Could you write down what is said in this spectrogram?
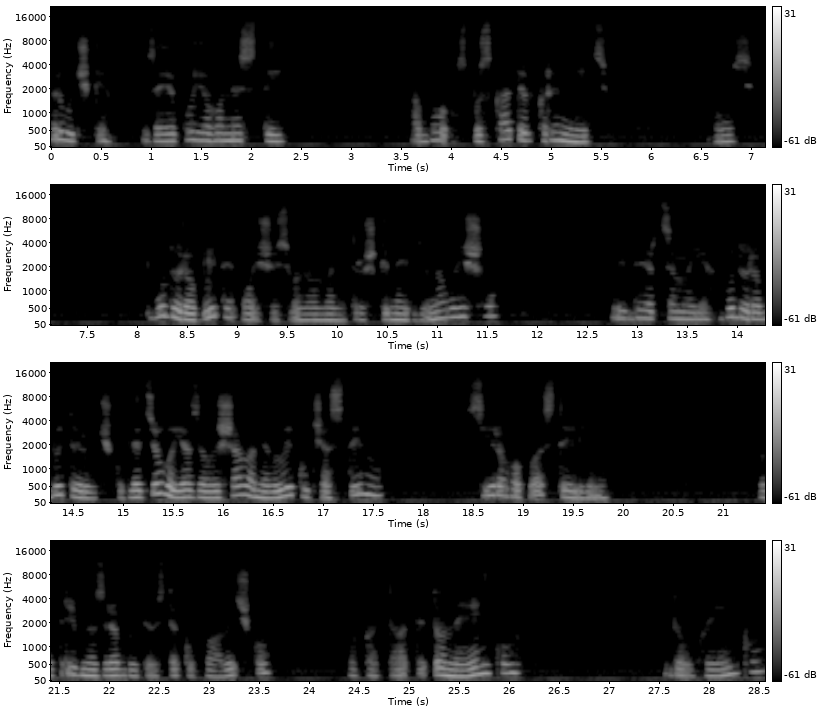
ручки, за яку його нести, або спускати в криницю. Ось. Буду робити, ой, щось воно у мене трошки нерівно вийшло. Відерце моє. Буду робити ручку. Для цього я залишала невелику частину сірого пластиліну. Потрібно зробити ось таку паличку, покатати тоненьку, довгеньку.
